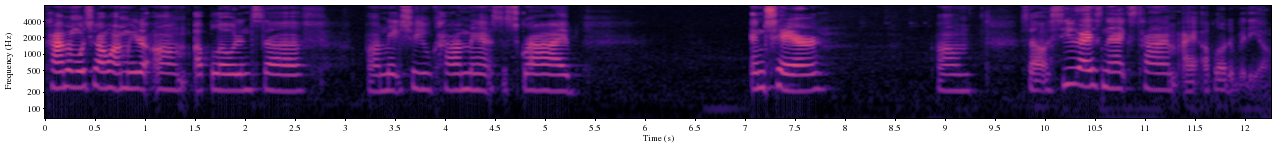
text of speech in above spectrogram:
comment what y'all want me to um, upload and stuff. Um, make sure you comment, subscribe, and share. Um, so see you guys next time I upload a video.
